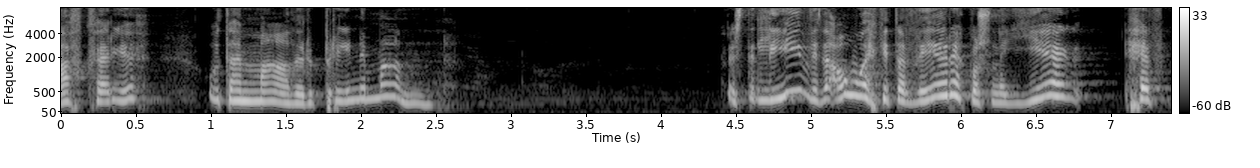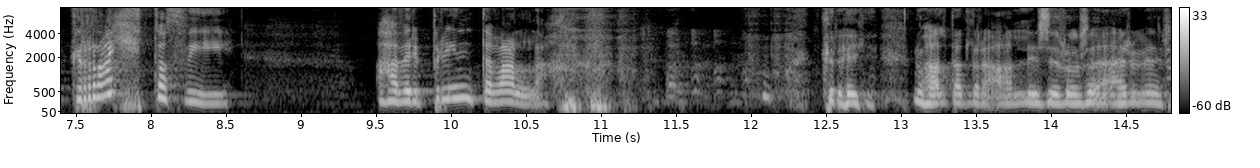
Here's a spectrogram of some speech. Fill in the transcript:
Af hverju? og það er maður bríni mann. Veistu, lífið á ekkert að vera eitthvað svona. Ég hef grætt á því að hafa verið brínd af alla Grei, nú haldi allir að allir sér rosa erfið.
